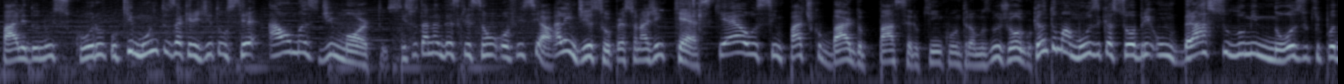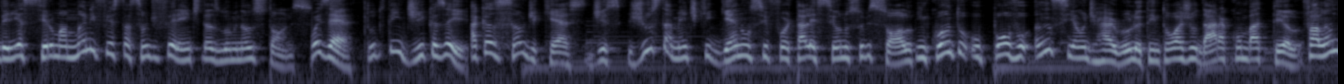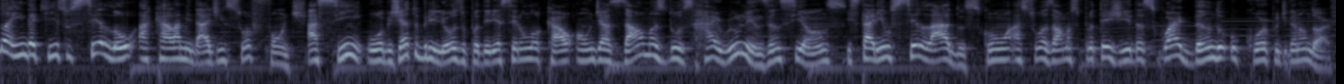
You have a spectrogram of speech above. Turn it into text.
pálido no escuro, o que muitos acreditam ser almas de mortos. Isso tá na descrição oficial. Além disso, o personagem Cass, que é o simpático bardo pássaro que encontramos no jogo, canta uma música sobre um braço luminoso que poderia ser uma manifestação diferente das Luminous Stones. Pois é, tudo tem dicas aí. A canção de Cass diz justamente que Ganon se fortaleceu no subsolo, enquanto o povo ancião de Hyrule tentou ajudar a combatê-lo, falando ainda que isso selou a calamidade em sua fonte. Assim, o objeto brilhoso poderia ser um local onde as almas dos Hyruleans anciãos estariam selados com as suas almas protegidas, guardando o corpo de Ganondorf.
